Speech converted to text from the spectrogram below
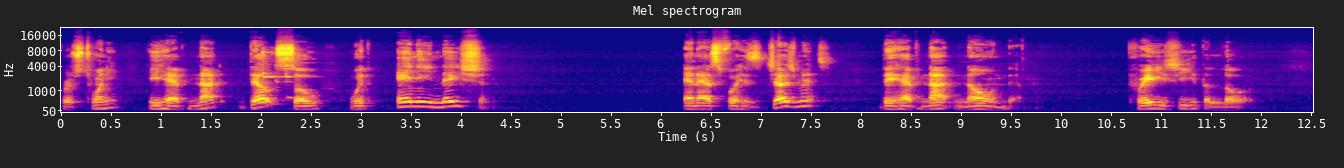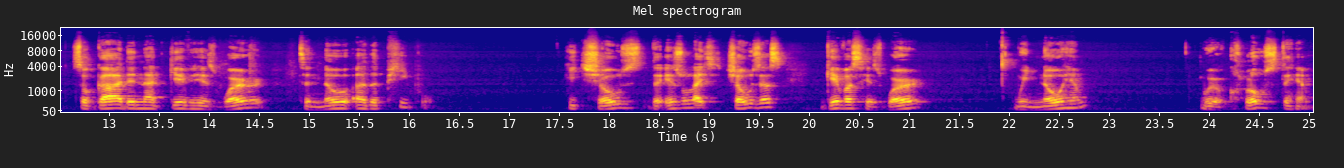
Verse 20, He hath not dealt so with any nation. And as for his judgments, they have not known them. Praise ye the Lord. So God did not give his word to no other people. He chose the Israelites, chose us, give us his word. We know him. We're close to him.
